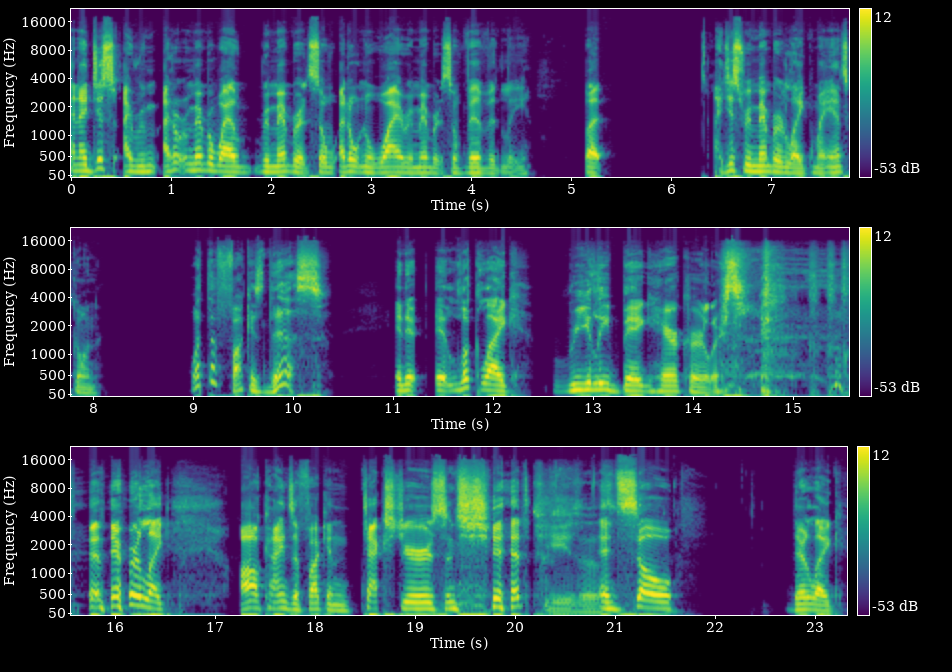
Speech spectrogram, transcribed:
And I just, I, rem- I don't remember why I remember it. So I don't know why I remember it so vividly. But I just remember like my aunts going, what the fuck is this? And it, it looked like really big hair curlers. and they were like all kinds of fucking textures and shit. Jesus. And so they're like,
